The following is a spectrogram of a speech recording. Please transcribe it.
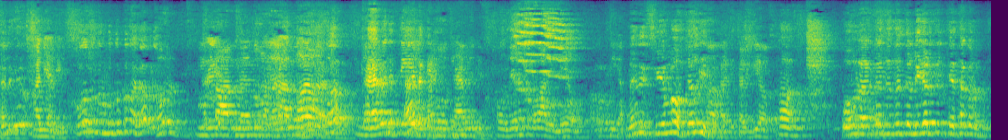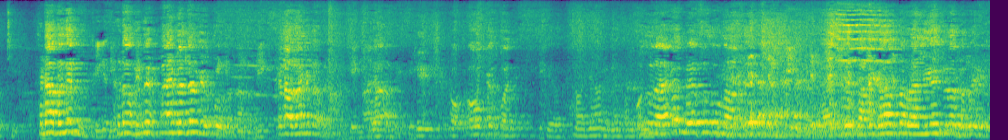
ਰਾਜਨਾਮਾ ਹੀ ਹਾਂਜੀ ਹਾਂਜੀ। ਉਹ ਤਾਂ ਨੰਬਰ ਪਤਾ ਹੈਗਾ ਆਪਣਾ। ਮੁਖਤਾਰ ਨੇ ਫੈਲ ਵੀ ਦਿੱਤੀ ਹੈ। ਲੱਗੇ ਆਉਂਦੇ ਨੇ ਕਰਵਾ ਲੈਂਦੇ ਆ ਉਹ ਠੀਕ ਆ। ਨਹੀਂ ਨਹੀਂ ਸੀਐਮ ਆਫ ਚੱਲ ਗਈ। ਹਾਂਜੀ ਚੱਲ ਗਿਆ ਉਸ ਹਾਂ। ਉਹ ਹੁਣ ਲੱਗਦਾ ਜਦੋਂ ਚੰਡੀਗੜ੍ਹ ਤੇ ਚੇਤਾ ਕਰੋ। ਕਢਾ ਦਿੰਦੇ ਤੂੰ। ਕਢਾ ਦਿੰਦੇ। ਐ ਮਿਲ ਜਾਣਗੇ ਉੱਪਰ। ਕਢਾ ਦਾਂਗੇ ਕਢਾ ਠੀਕ। ਠੀਕ। ਓਕੇ ਭਾਜੀ ਉਹਨੂੰ ਲਾਏਗਾ ਮੇਰੇ ਤੋਂ ਨਾਮ ਤੇ ਜੋ ਸਾਡੇ ਖਿਲਾਫ ਤਾਂ ਰੈਲੀਆਂ ਜਿਹੜਾ ਬਦਲੇ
